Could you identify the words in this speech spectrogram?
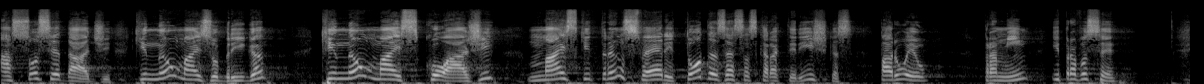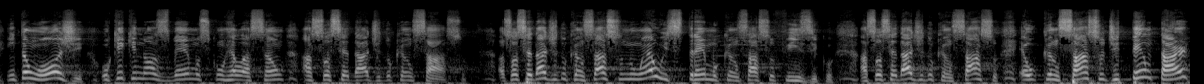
a sociedade que não mais obriga, que não mais coage, mas que transfere todas essas características para o eu, para mim e para você. Então hoje, o que, que nós vemos com relação à sociedade do cansaço? A sociedade do cansaço não é o extremo cansaço físico. A sociedade do cansaço é o cansaço de tentar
